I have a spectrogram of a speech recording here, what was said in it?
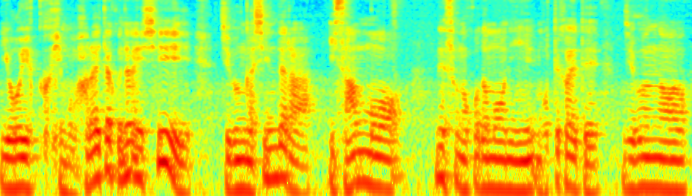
養育費も払いたくないし自分が死んだら遺産も、ね、その子供に持って帰って自分の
